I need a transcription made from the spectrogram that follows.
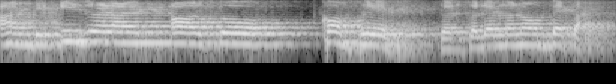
And the Israelites also complained. So, so them know better.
